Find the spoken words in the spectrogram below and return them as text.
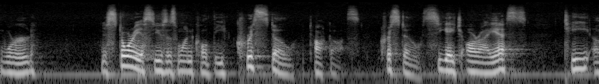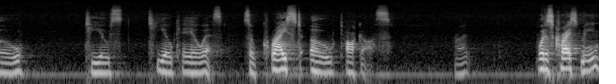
word, Nestorius uses one called the Christotokos. Christo, C H R I S T O T O K O S. So Christ O Tokos. Right? What does Christ mean?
